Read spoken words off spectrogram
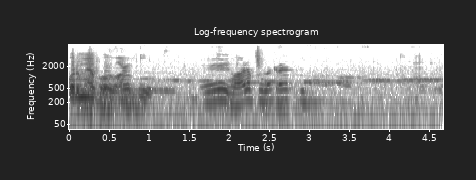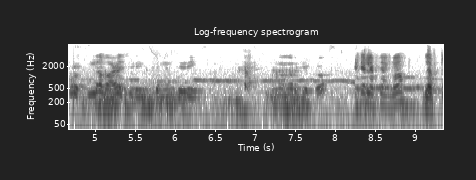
பொறுமையா போ. ஏய் வாழைப்பூலாம் கிராக்கு ஃபுல்லா வாழை செடி செடி. கிட்ட லெஃப்ட் ப்ரோ லெஃப்ட்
